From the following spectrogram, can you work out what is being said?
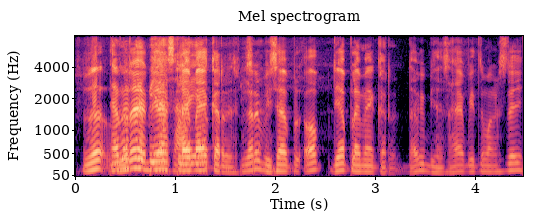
Sebenar- Tapi sebenarnya dia sayap. playmaker sebenarnya bisa pl- oh dia playmaker tapi bisa sayap itu maksudnya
